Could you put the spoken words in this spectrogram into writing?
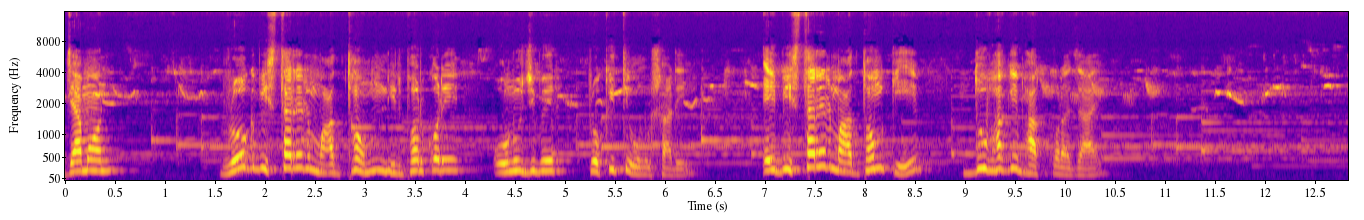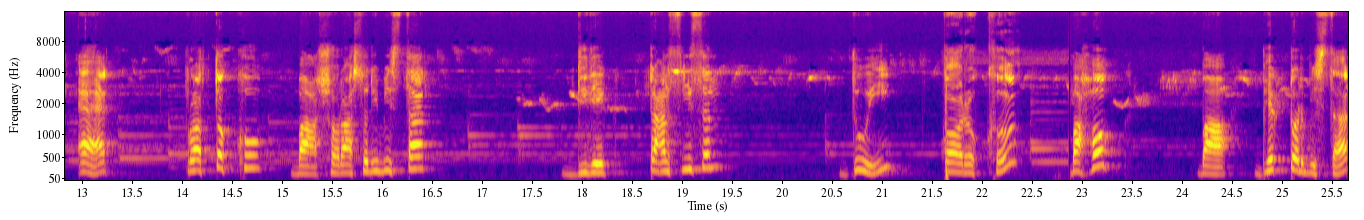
যেমন রোগ বিস্তারের মাধ্যম নির্ভর করে অণুজীবের প্রকৃতি অনুসারে। এই বিস্তারের মাধ্যমকে দুভাগে ভাগ করা যায়। এক, প্রত্যক্ষ বা সরাসরি বিস্তার। Direct transmission. দুই, পরোক্ষ, বাহক বা ভেক্টর বিস্তার।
